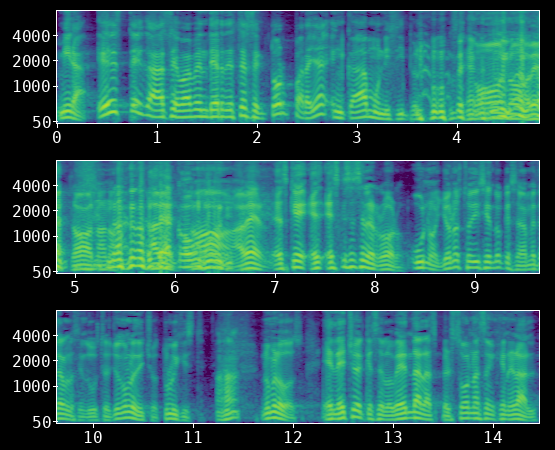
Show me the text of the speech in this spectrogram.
mira, este gas se va a vender de este sector para allá en cada municipio. ¿no? O sea, No, no, a ver, no, no, no. A ver, ¿cómo? no, a ver, es que, es, es que ese es el error. Uno, yo no estoy diciendo que se va a meter a las industrias. Yo no lo he dicho, tú lo dijiste. Ajá. Número dos, el hecho de que se lo venda a las personas en general.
